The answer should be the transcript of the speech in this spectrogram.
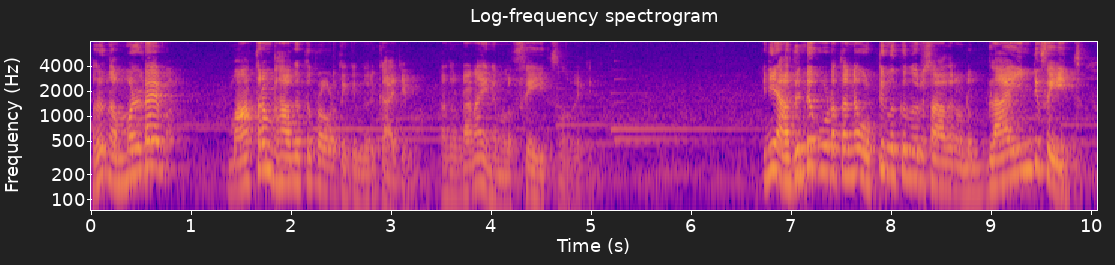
അത് നമ്മളുടെ മാത്രം ഭാഗത്ത് പ്രവർത്തിക്കുന്ന ഒരു കാര്യമാണ്. അതുകൊണ്ടാണ് അതിന് നമ്മൾ ഫെയ്ത്ത് എന്ന് വിളിക്കുന്നത്. ഇനി അതിന്റെ കൂടെ തന്നെ ഒട്ടി നിൽക്കുന്ന ഒരു സാധനമുണ്ട്. ബ്ലൈൻഡ് ഫെയ്ത്ത്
